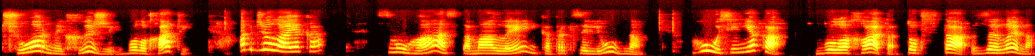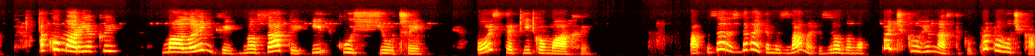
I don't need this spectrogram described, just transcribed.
Чорний, хижий, волохатий. А бджола яка? Смугаста, маленька, працелюбна. Гусінь яка? Волохата, товста, зелена. А комар який? Маленький, носатий і кусючий. Ось такі комахи. А зараз давайте ми з вами зробимо пальчикову гімнастику про павучка.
